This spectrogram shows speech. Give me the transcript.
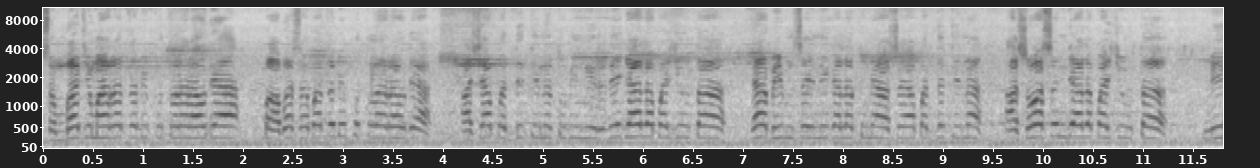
संभाजी महाराजचा बी पुतळा राहू द्या बाबासाहेबाचा बी पुतळा राहू द्या अशा पद्धतीनं तुम्ही निर्णय घ्यायला पाहिजे होता. ह्या भीमसैनिकाला तुम्ही असं या पद्धतीनं आश्वासन द्यायला पाहिजे होतं. मी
